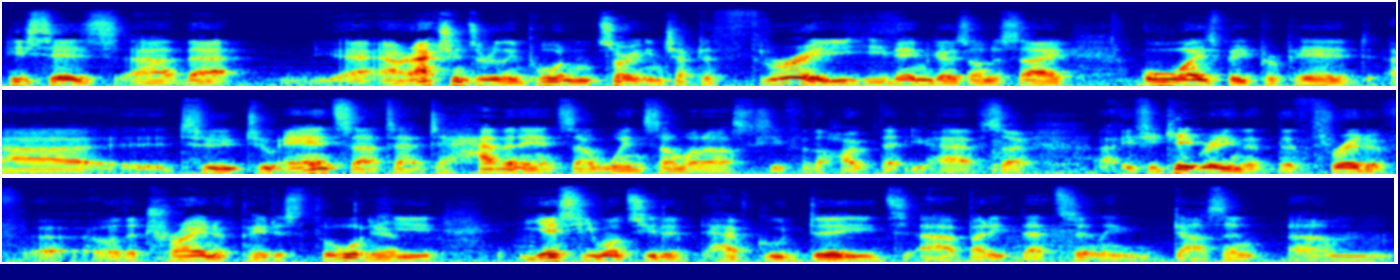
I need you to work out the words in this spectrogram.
he says uh, that our actions are really important. Sorry, in chapter three he then goes on to say. Always be prepared uh, to to answer to, to have an answer when someone asks you for the hope that you have. So, uh, if you keep reading the, the thread of uh, or the train of Peter's thought Yeah. here, yes, He wants you to have good deeds, uh, but it, that certainly doesn't um,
